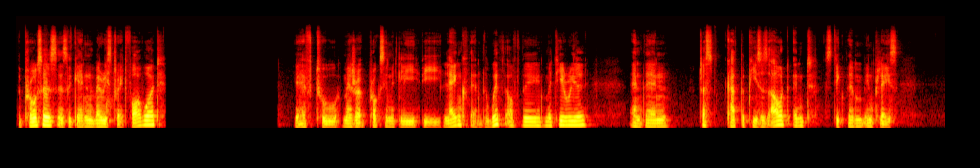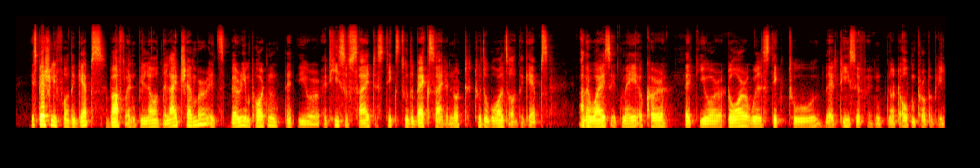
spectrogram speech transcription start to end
The process is again very straightforward. You have to measure approximately the length and the width of the material and then just cut the pieces out and stick them in place. Especially for the gaps above and below the light chamber, it's very important that your adhesive side sticks to the back side and not to the walls of the gaps. Otherwise, it may occur that your door will stick to the adhesive and not open properly.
